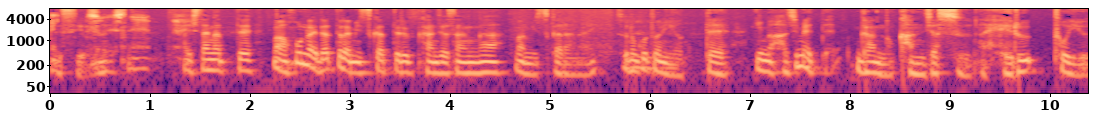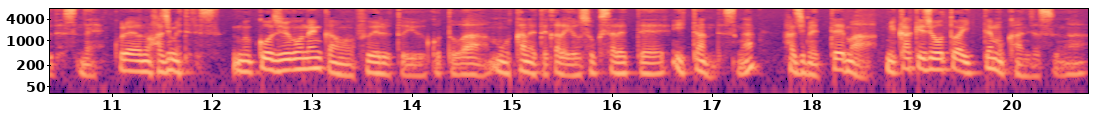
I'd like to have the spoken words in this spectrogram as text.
ですよね。そうですね。はい、したがって、まあ、本来だったら見つかってる患者さんが、まあ、見つからないそのことによって、うん、今初めてがんの患者数が減るというですねこれあの初めてです向こう15年間は増えるということはもうかねてから予測されていたんですが初めて、まあ、見かけ上とは言っても患者数が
